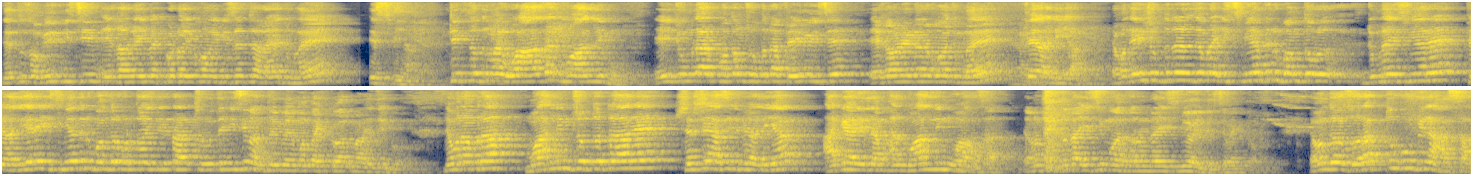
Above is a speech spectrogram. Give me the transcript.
যেহেতু জমির ইসিম, এই কারণে এই বাক্যটা এখন হয়ে গেছে, যারা জুমলায় ইসমিয়া। ঠিক তো তুমি ওয়াজান মুআল্লিমু। এই জুমলার প্রথম শব্দটা ফেল হইছে এই কারণে এটা কয় জুমলায় ফেয়ালিয়া এখন এই শব্দটা যদি আমরা ইসমিয়াতে রূপান্তর জুমলা ইসমিয়ারে ফেয়ালিয়ারে ইসমিয়াতে রূপান্তর করতে হইছে তার শুরুতে ইসিম আনতে হইবে, এমন বাক্য মানাই দিব যেমন আমরা মুআল্লিম শব্দটারে শেষে আসি ফেয়ালিয়া আগে আনিলাম আল মুআল্লিম ওয়াজা এখন শব্দটা ইসিম হওয়ার কারণে ইসমি হয়ে গেছে বাক্য এখন দেখো জরাবতুহু বিল আসা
